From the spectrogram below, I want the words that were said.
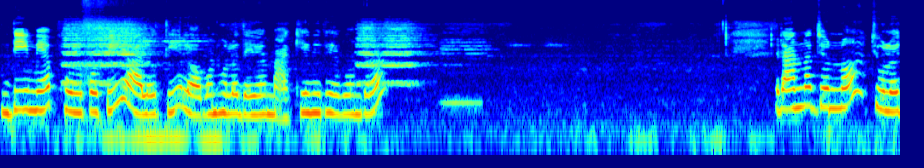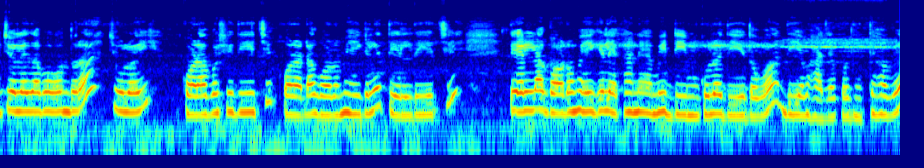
ডিমে ফুলকপি আলুতি লবণ, হলুদ এইভাবে মাখিয়ে নিতে হবে বন্ধুরা। রান্নার জন্য চুলোয় চলে যাব বন্ধুরা। চুলোয় কড়া বসিয়ে দিয়েছি। কড়াটা গরম হয়ে গেলে তেল দিয়েছি। তেলটা গরম হয়ে গেলে এখানে আমি ডিমগুলো দিয়ে দেবো। দিয়ে ভাজা করে নিতে হবে।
